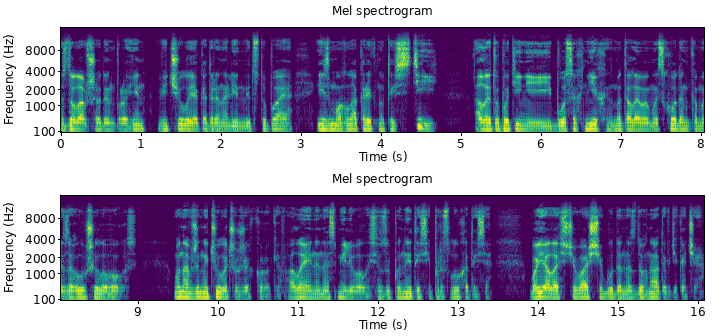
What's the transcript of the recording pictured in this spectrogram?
Здолавши один прогін, відчула, як адреналін відступає, і змогла крикнути Стій! Але тупотіння її босих ніг з металевими сходинками заглушило голос. Вона вже не чула чужих кроків, але й не насмілювалася зупинитись і прислухатися, боялась, що важче буде наздогнати втікача.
